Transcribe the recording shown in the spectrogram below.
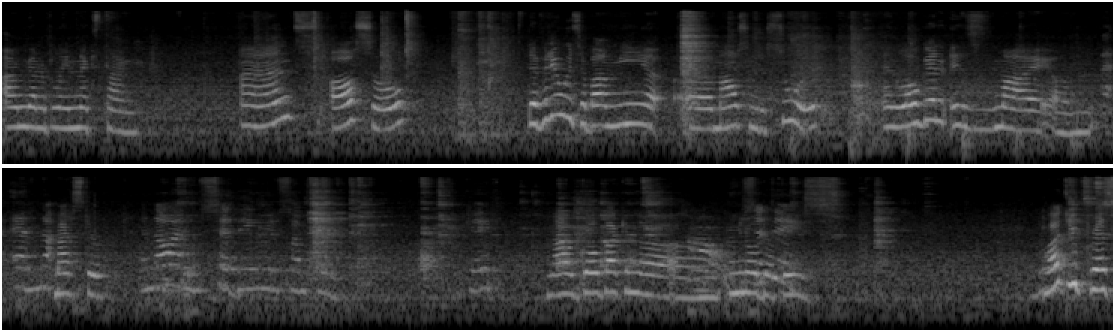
I'm gonna play next time. And also, the video is about me, uh, mouse in the sewer, and Logan is my um, master. And now I'm setting something. Okay? Now go back in the, um, you know, the base. Why'd you press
